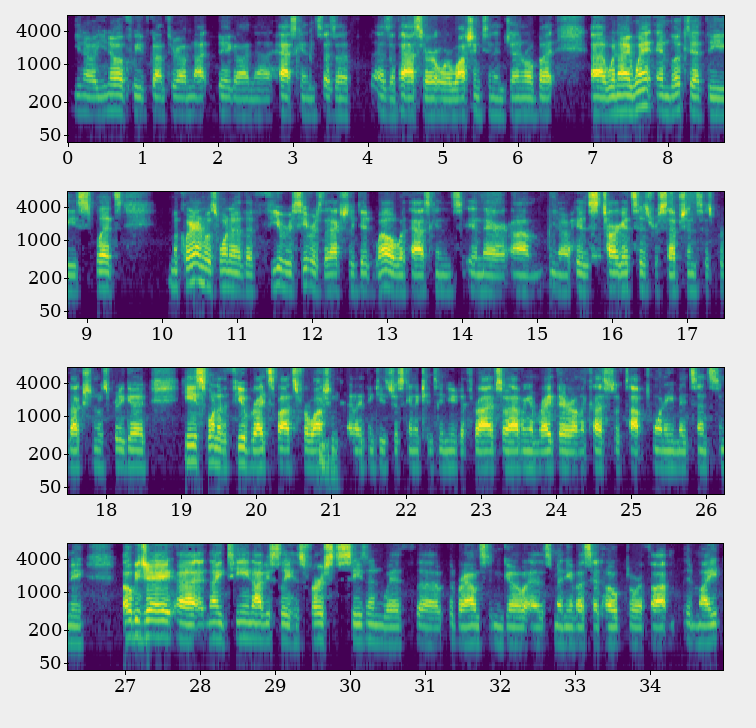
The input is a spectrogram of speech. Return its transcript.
you know, you know, if we've gone through, I'm not big on uh, Haskins as a as a passer or Washington in general, but uh, when I went and looked at the splits, McLaurin was one of the few receivers that actually did well with Haskins in there. Um, you know, his targets, his receptions, his production was pretty good. He's one of the few bright spots for Washington. I think he's just going to continue to thrive. So having him right there on the cusp of top 20 made sense to me. OBJ uh, at 19, obviously his first season with uh, the Browns didn't go as many of us had hoped or thought it might.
